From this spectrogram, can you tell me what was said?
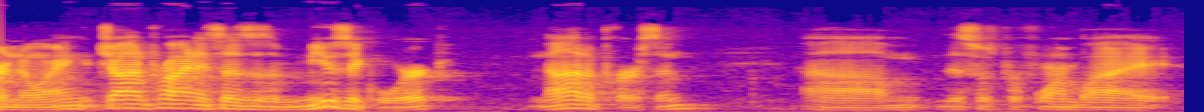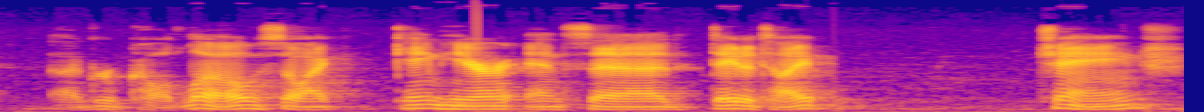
annoying. John Prine, it says, is a music work, not a person. Um, this was performed by a group called Low. So I came here and said data type, change.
